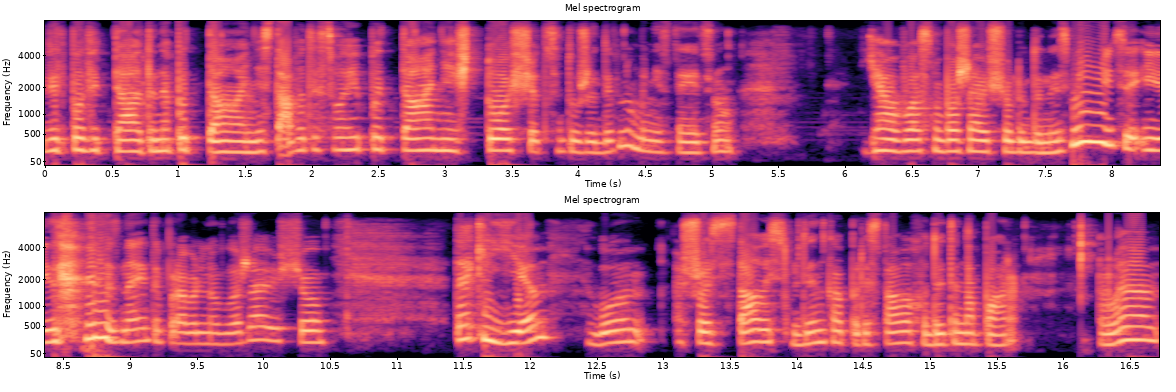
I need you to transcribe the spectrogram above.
відповідати на питання, ставити свої питання, тощо. Це дуже дивно, мені здається. Ну, я, власне, вважаю, що люди не змінюються, і, знаєте, правильно вважаю, що так і є, бо щось сталося, людинка перестала ходити на пари. Але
